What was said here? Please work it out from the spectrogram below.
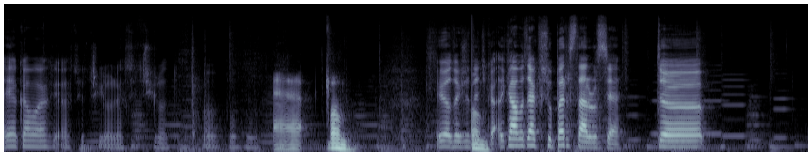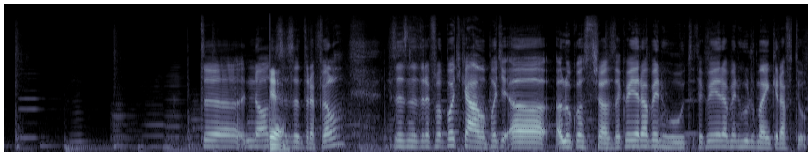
jo, kámo, jak, jak chci střílet, jak chci střílet. No, no, no. Eh, bom. Jo, takže Bum. teďka, kámo, to jak v Superstar prostě. T... T... No, ty Je. jsi se trefil? Ty jsi se netrefil, pojď kámo, pojď, uh, lukostřel, takový Robin Hood, takový Robin Hood v Minecraftu.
